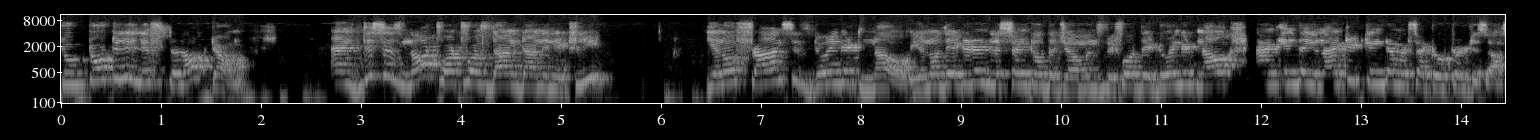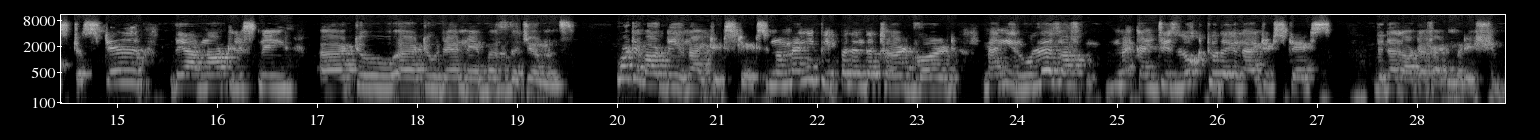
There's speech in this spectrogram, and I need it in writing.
to totally lift the lockdown. And this is not what was done done in Italy. You know, France is doing it now. You know, they didn't listen to the Germans before, they're doing it now. And in the United Kingdom, it's a total disaster. Still, they are not listening uh, to, uh, to their neighbors, the Germans. What about the United States? You know, many people in the third world, many rulers of countries look to the United States with a lot of admiration.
